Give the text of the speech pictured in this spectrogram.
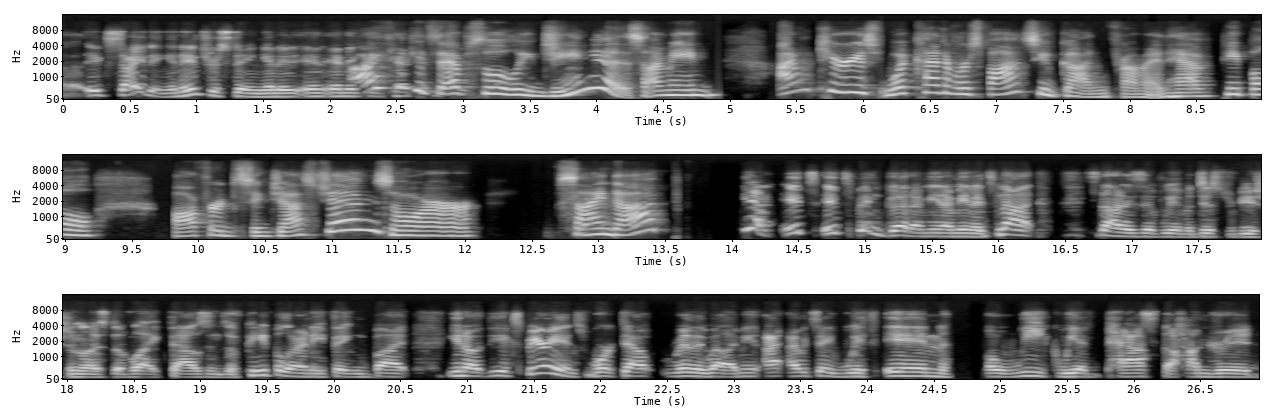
uh, exciting and interesting and it, and, and it I think it's absolutely genius. I mean, I'm curious what kind of response you've gotten from it. Have people offered suggestions or signed up? Yeah it's it's been good. I mean i mean it's not it's not as if we have a distribution list of like thousands of people or anything but you know the experience worked out really well. I mean i, I would say within a week we had passed the 100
